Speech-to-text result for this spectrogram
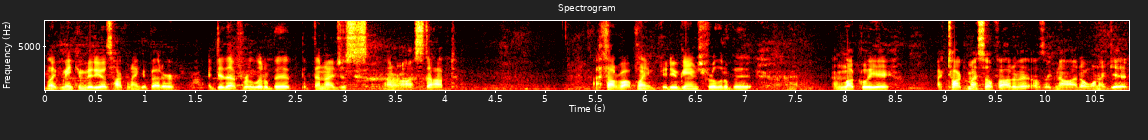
like making videos, how can I get better? I did that for a little bit, but then I just, I don't know, I stopped. I thought about playing video games for a little bit, and luckily I talked myself out of it. I was like, no, I don't want to get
